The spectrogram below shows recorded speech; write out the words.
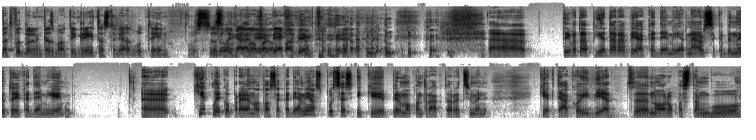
Bet futbolininkas buvo tai greitas, turėjo būti, tai vis, vis Nu, laiką galima pabėgti. pabėgti. E, tai va apie dar apie akademiją, ar ne, užsikabinai tu akademijai. E, kiek laiko praėjo nuo tos akademijos pusės iki pirmo kontrakto, ar atsimeni? Kiek teko įdėti noro pastangų,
